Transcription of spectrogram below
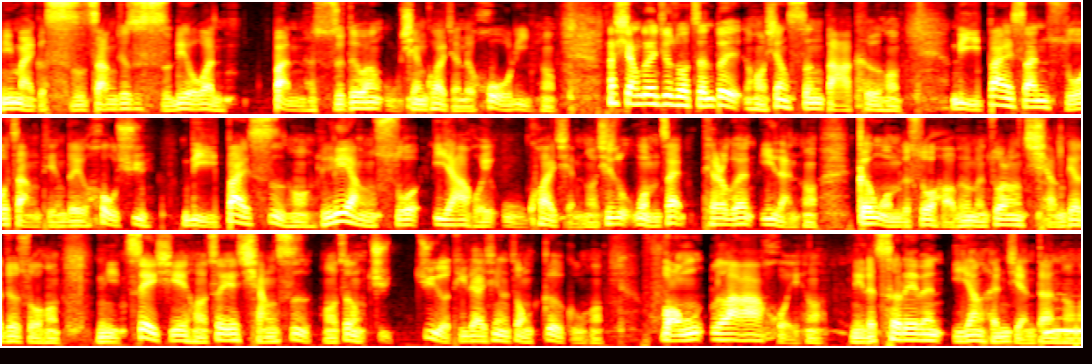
你买个十张就是十六万。半十六万五千块钱的获利哈，那相对就是说，针对好像升达科哈，礼拜三所涨停的一个后续，礼拜四哈量缩压回五块钱哦。其实我们在 Telegram 依然哈跟我们的所有好朋友们做上强调，就是说哈，你这些哈这些强势哦这种具具有题材性的这种个股哈，逢拉回哈。你的策略边一样很简单哈，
